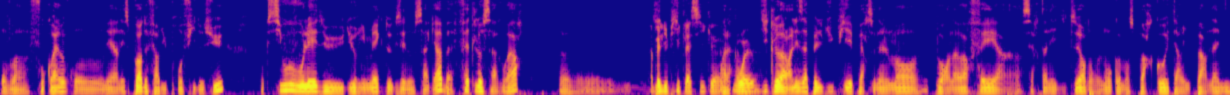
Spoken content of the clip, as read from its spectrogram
on va, faut quand même qu'on ait un espoir de faire du profit dessus. Donc, si vous voulez du, du remake de Xenosaga, bah, faites-le savoir. Euh, Appel du pied classique. euh, voilà. Ouais. Dites-le. Alors, les appels du pied, personnellement, euh, pour en avoir fait à un certain éditeur dont le nom commence par Co et termine par Nami,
